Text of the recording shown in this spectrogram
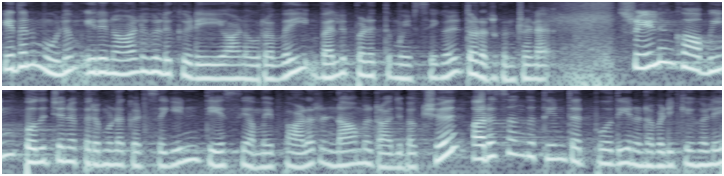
இதன் மூலம் இரு நாடுகளுக்கு இடையேயான உறவை வலுப்படுத்தும் முயற்சிகள் தொடர்கின்றன. ஸ்ரீலங்கா ஸ்ரீலங்காவின் பொதுஜன பெருமுன கட்சியின் தேசிய அமைப்பாளர் நாமல் ராஜபக்ஷ அரசாங்கத்தின் தற்போதைய நடவடிக்கைகளை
